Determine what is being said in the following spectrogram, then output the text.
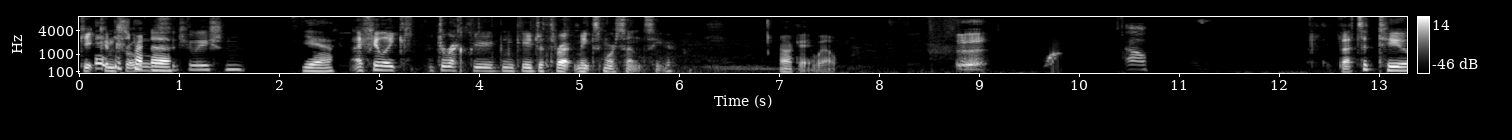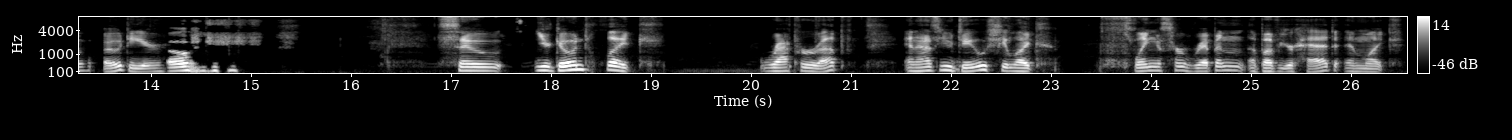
get Yeah, control of the to- situation. Yeah. I feel like directly engage a threat makes more sense here. Okay, well. Oh, That's a two. Oh dear. Oh. So you're going to like wrap her up, and as you do, she like flings her ribbon above your head and like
